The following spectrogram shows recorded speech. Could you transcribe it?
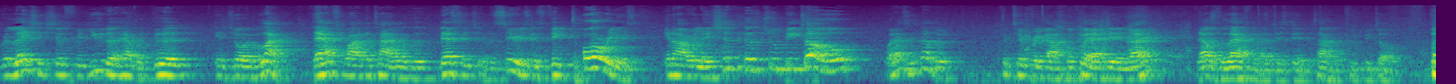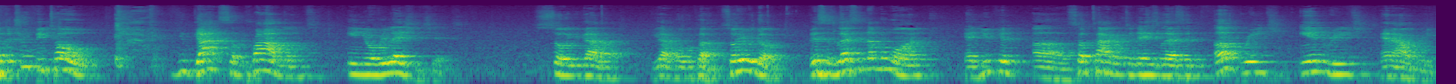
relationships for you to have a good, enjoyable life. That's why the title of the message of the series is Victorious in Our Relationships, because truth be told, well, that's another contemporary gospel play I did, right? That was the last one I just did, title, Truth Be Told. But the truth be told, you got some problems in your relationships. So you gotta, you gotta overcome. So here we go. This is lesson number one, and you can uh, subtitle today's lesson, Upreach, Inreach, and Outreach.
